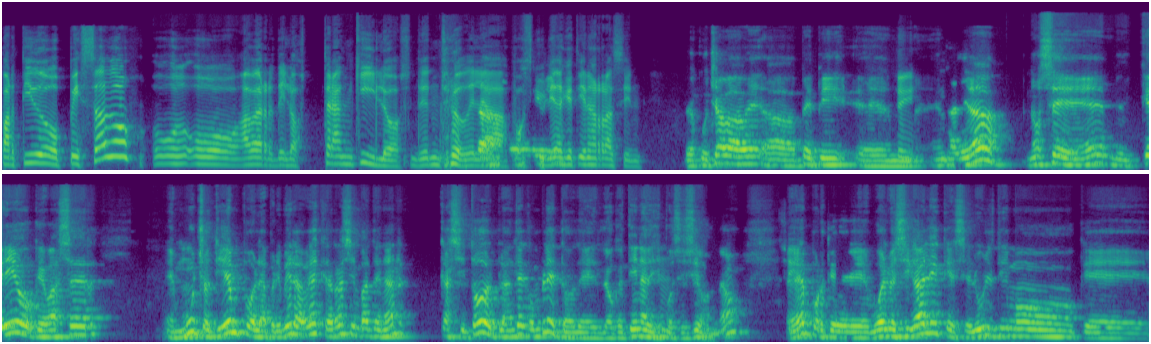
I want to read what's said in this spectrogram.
¿partido pesado o, o, a ver, de los tranquilos dentro de la Claro. posibilidad que tiene Racing? Lo escuchaba a Be- a Pepi. eh, En realidad, no sé, eh, creo que va a ser en mucho tiempo la primera vez que Racing va a tener casi todo el plantel completo de lo que tiene a disposición, ¿no? Eh, porque vuelve Sigali, que es el último que,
